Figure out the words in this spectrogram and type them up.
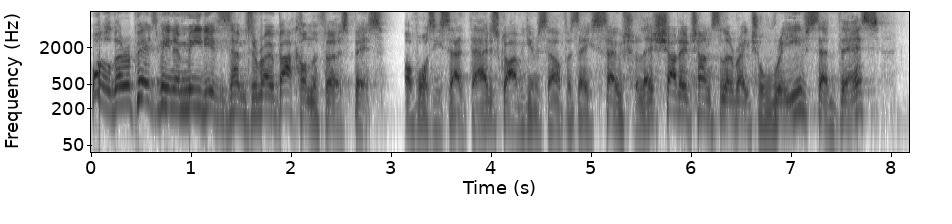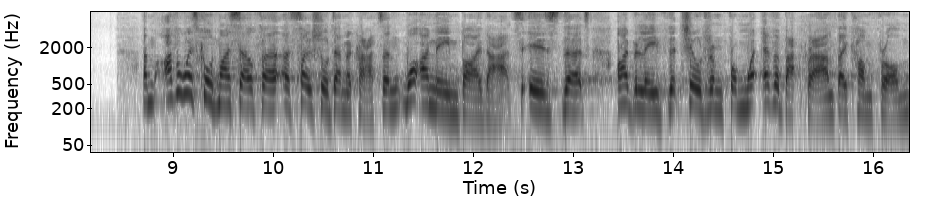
Well, there appeared to be an immediate attempt to row back on the first bit of what he said there, describing himself as a socialist. Shadow Chancellor Rachel Reeves said this um, I've always called myself a, a, social democrat, and what I mean by that is that I believe that children from whatever background they come from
